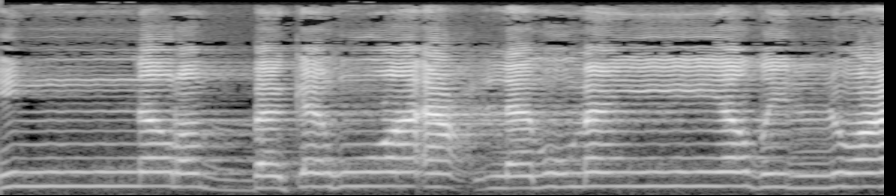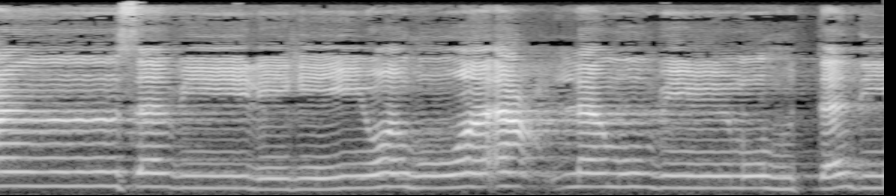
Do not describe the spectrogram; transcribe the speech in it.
إِنَّ رَبَّكَ هُوَ أَعْلَمُ مَن يَضِلُّ عَن سَبِيلِهِ وَهُوَ أَعْلَمُ بِالْمُهْتَدِينَ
